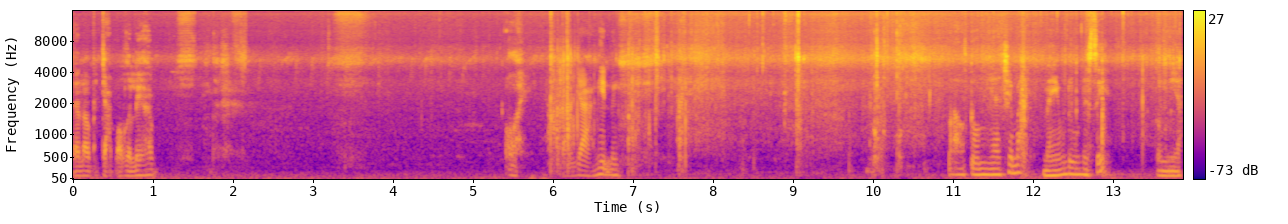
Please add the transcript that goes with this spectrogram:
แล้วเราไปจับเอากันเลยครับ โอ้ยยอยางนิดนึง เราตัวเมียใช่ไหมไหนมาดูหน่อยสิตัวเมีย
